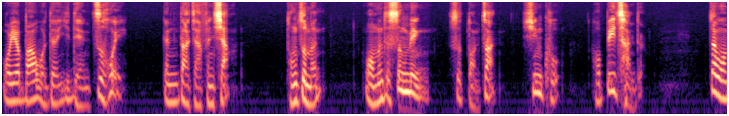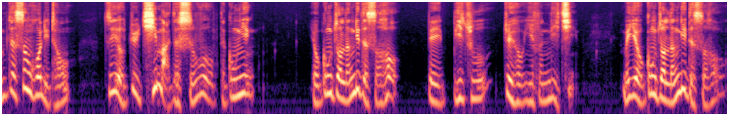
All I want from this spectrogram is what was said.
我要把我的一点智慧跟大家分享。同志们，我们的生命是短暂、辛苦和悲惨的，在我们的生活里头，只有最起码的食物的供应。有工作能力的时候，被逼出最后一分力气；没有工作能力的时候，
